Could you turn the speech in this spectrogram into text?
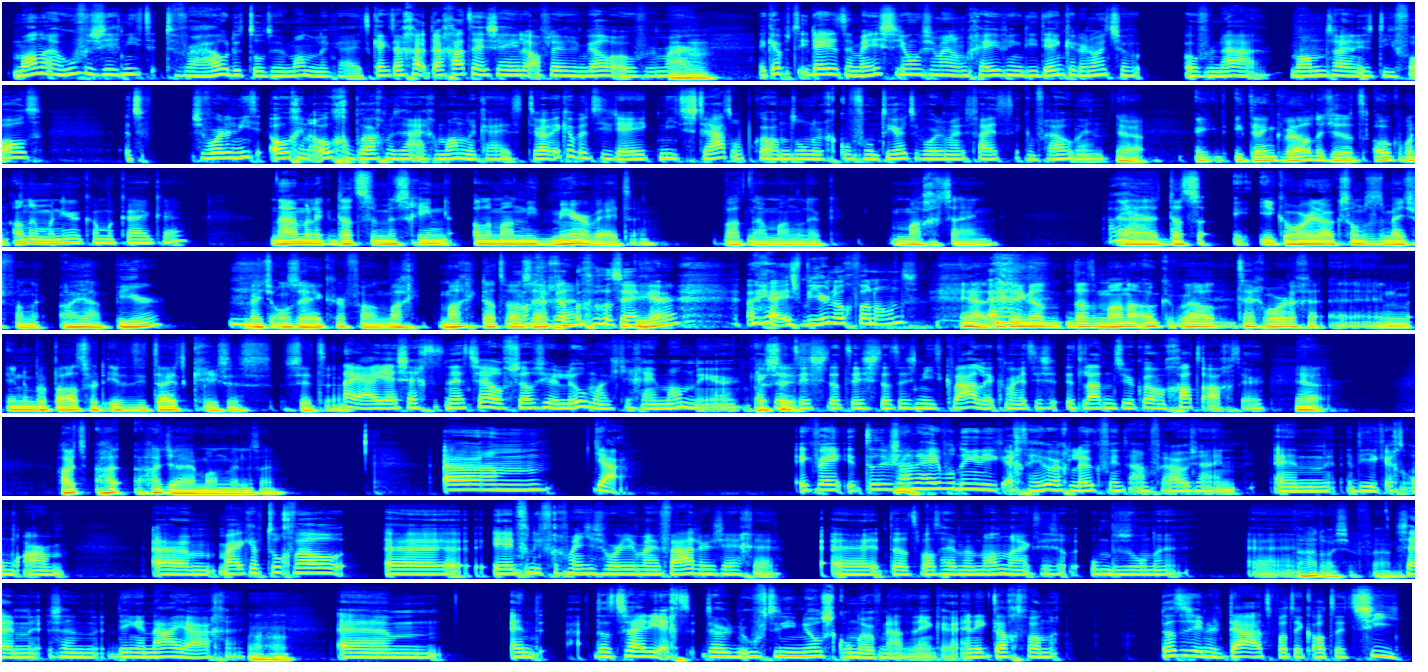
Mannen hoeven zich niet te verhouden tot hun mannelijkheid. Kijk, daar, ga- daar gaat deze hele aflevering wel over. Maar Mhm. ik heb het idee dat de meeste jongens in mijn omgeving, die denken er nooit zo over na. Man zijn is default. Het, ze worden niet oog in oog gebracht met hun eigen mannelijkheid. Terwijl ik heb het idee dat ik niet de straat op kan zonder geconfronteerd te worden met het feit dat ik een vrouw ben. Ik, ik denk wel dat je dat ook op een andere manier kan bekijken. Namelijk dat ze misschien allemaal niet meer weten wat nou mannelijk mag zijn. Oh ja. Eh, dat ze, ik, ik hoorde ook soms een beetje van, oh ja, bier. Een beetje onzeker van, mag ik, mag ik dat wel Mag ik zeggen? dat nog wel zeggen? Bier? oh ja, is bier nog van ons? Ja, ik denk dat, dat mannen ook wel tegenwoordig in, in een bepaald soort identiteitscrisis zitten. Nou ja, jij zegt het net zelf. Zelfs je lul maakt je geen man meer. Kijk, dat is, dat, is, dat is niet kwalijk, maar het, is, het laat natuurlijk wel een gat achter. Ja. Had, had, had jij een man willen zijn? Ehm, ja. Ik weet, er zijn een heleboel dingen die ik echt heel erg leuk vind aan vrouw zijn. En die ik echt omarm. Ehm, maar ik heb toch wel... eh, in een van die fragmentjes hoor je mijn vader zeggen... eh, dat wat hem een man maakt is onbezonnen. dat was je vader. zijn, zijn dingen najagen. Ehm, en dat zei hij echt, daar hoefde hij nul seconden over na te denken. En ik dacht van, dat is inderdaad wat ik altijd zie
